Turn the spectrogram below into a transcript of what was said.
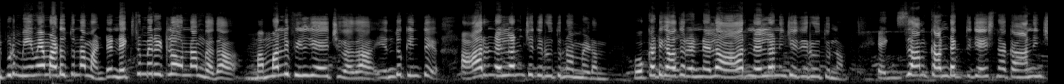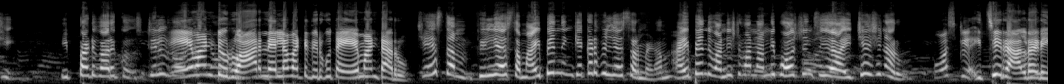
ఇప్పుడు మేమేం అడుగుతున్నాం అంటే నెక్స్ట్ మెరిట్లో ఉన్నాం కదా మమ్మల్ని ఫిల్ చేయొచ్చు కదా ఎందుకు ఇంతే ఆరు నెలల నుంచి తిరుగుతున్నాం మేడం. ఒకటి కాదు రెండు నెలలు ఆరు నెలల నుంచి తిరుగుతున్నాం. ఎగ్జామ్ కండక్ట్ చేసిన కానించి ఇప్పటి వరకు స్టిల్ ఏమంటారు ఆరు నెలల బట్టి తిరుగుతే ఏమంటారు? చేస్తాం ఫిల్ చేస్తాం. అయిపోయింది ఇంకెక్కడ ఫిల్ చేస్తారు మేడం? అయిపోయింది వన్ ఇస్ట్ వన్ అన్ని పోస్టింగ్స్ ఇచ్చేసినారు. పోస్ట్ ఇచ్చిర్రు ఆల్రెడీ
